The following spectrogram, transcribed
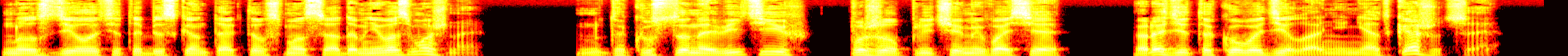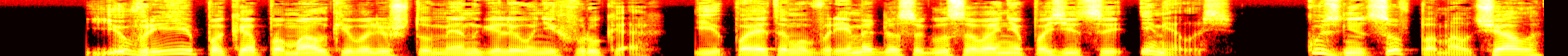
но сделать это без контактов с Моссадом невозможно». «Ну так установите их», — пожал плечами Вася. «Ради такого дела они не откажутся». Евреи пока помалкивали, что Менгеле у них в руках, и поэтому время для согласования позиций имелось. Кузнецов помолчал,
